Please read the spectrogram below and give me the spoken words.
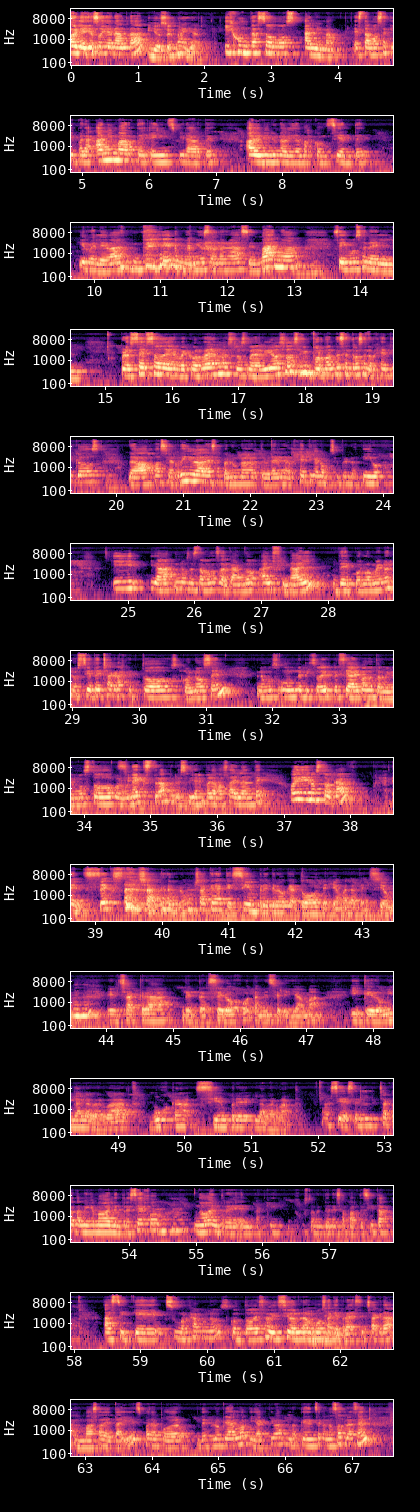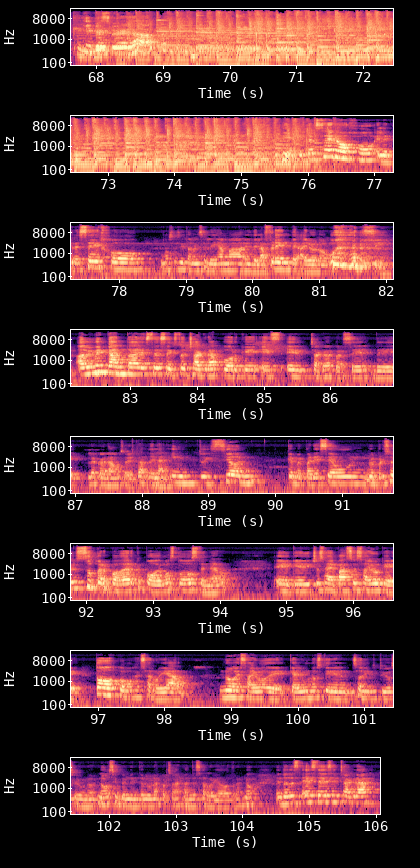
Hola, yo soy Ananda. Y yo soy Maya. Y juntas somos Anima. Estamos aquí para animarte e inspirarte a vivir una vida más consciente y relevante. Bienvenidos a una nueva semana. Seguimos en el proceso de recorrer nuestros maravillosos e importantes centros energéticos de abajo hacia arriba, esa columna vertebral energética, como siempre los digo y ya nos estamos acercando al final de por lo menos los siete chakras que todos conocen. Tenemos un episodio especial cuando terminemos todo con un extra, pero eso ya es para más adelante. Hoy día nos toca el sexto chakra, un chakra que siempre creo que a todos les llama la atención, el chakra del tercer ojo también se le llama, y que domina la verdad, busca siempre la verdad. Así es, el chakra también llamado el entrecejo, ¿no? Entre, aquí, justamente en esa partecita. Así que sumerjámonos con toda esa visión hermosa que trae este chakra más a detalles para poder desbloquearlo y activarlo. Quédense con nosotras en Keep, Keep Spirit Up. Bien, el tercer ojo, el entrecejo, no sé si también se le llama el de la frente, I don't know. A mí me encanta este sexto chakra porque es el chakra per se de lo que hablamos ahorita, de la intuición, que me parece un, me parece un superpoder que podemos todos tener, eh, que dicho sea de paso es algo que todos podemos desarrollar, no es algo de que algunos tienen, son intuitivos y algunos no, simplemente algunas personas lo han desarrollado, otras no. Entonces este es el chakra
